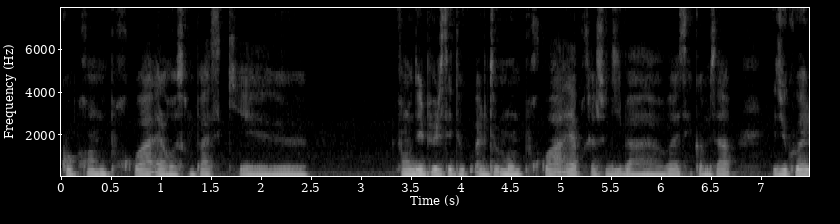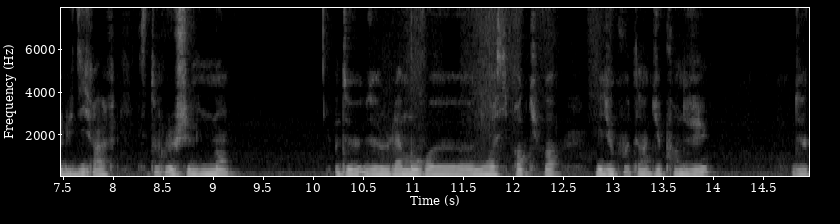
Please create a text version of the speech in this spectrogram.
comprendre pourquoi elle ressent pas ce qui est Enfin, au début, elle, elle demande pourquoi, et après, elle se dit, bah ouais, c'est comme ça. Et du coup, elle lui dit, enfin, c'est tout le cheminement de, de l'amour euh, non réciproque, tu vois. Mais du coup, du point de vue de,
